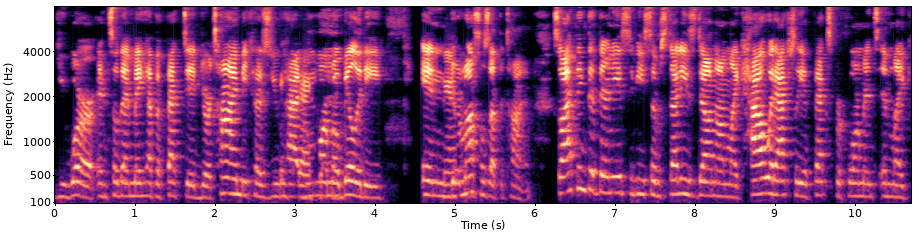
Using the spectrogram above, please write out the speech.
you were, and so that may have affected your time because you exactly. had more mobility in yeah. your muscles at the time. So I think that there needs to be some studies done on like how it actually affects performance and like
